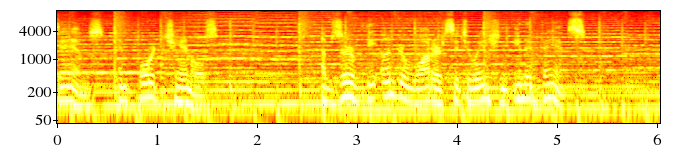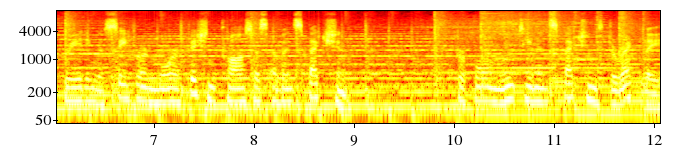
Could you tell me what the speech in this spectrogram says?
dams, and port channels. Observe the underwater situation in advance, creating a safer and more efficient process of inspection. Perform routine inspections directly,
